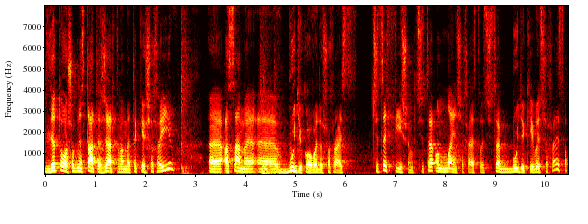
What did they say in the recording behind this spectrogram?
для того, щоб не стати жертвами таких шахраїв, е, а саме е, будь-якого виду шахрайств, чи це фішинг, чи це онлайн шахрайство, чи це будь-який вид шахрайства,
